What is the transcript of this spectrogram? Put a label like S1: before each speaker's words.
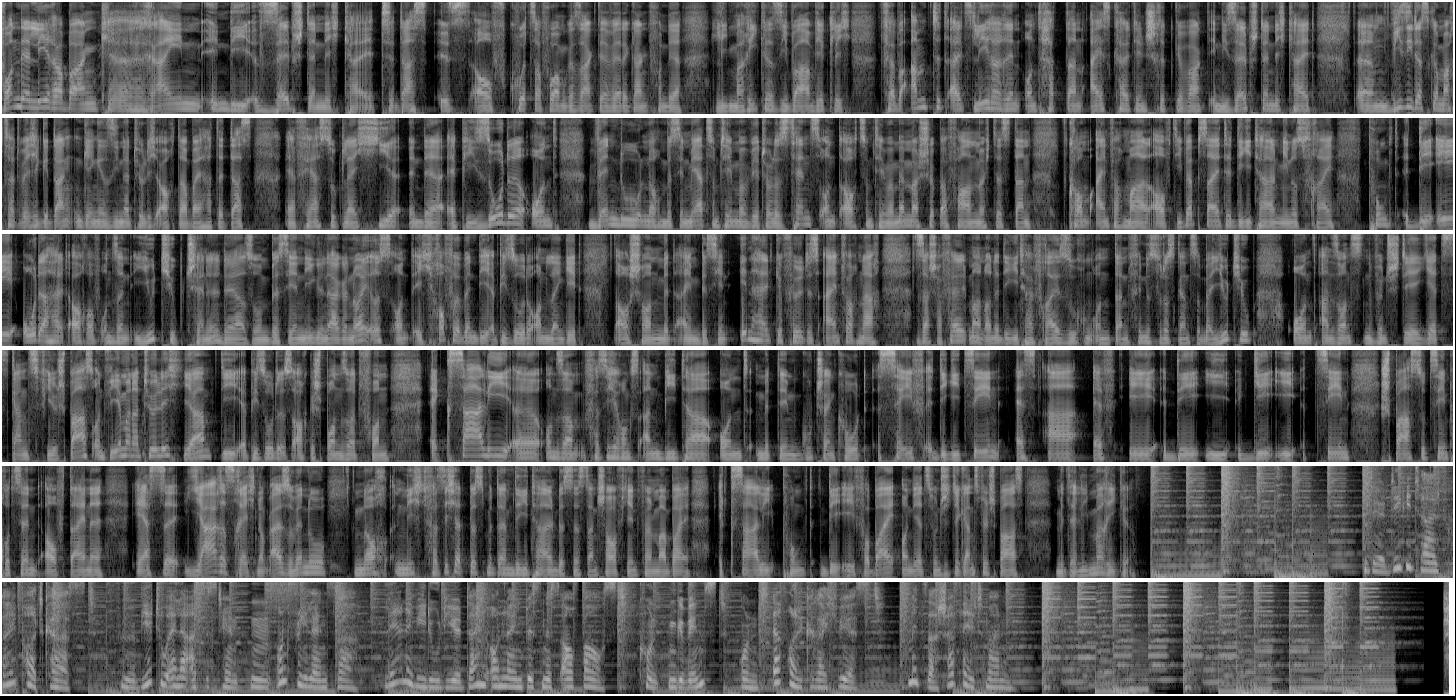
S1: Von der Lehrerbank äh, rein in die Selbstständigkeit. Das ist auf kurzer Form gesagt der Werdegang von der lieben Marike. Sie war wirklich verbeamtet als Lehrerin und hat dann eiskalt den Schritt gewagt in die Selbstständigkeit. Ähm, wie sie das gemacht hat, welche Gedankengänge sie natürlich auch dabei hatte, das erfährst du gleich hier in der Episode. Und wenn du noch ein bisschen mehr zum Thema virtuelle Assistenz und auch zum Thema Membership erfahren möchtest, dann komm einfach mal auf die Webseite digital-frei.de oder halt auch auf unseren YouTube-Channel, der so ein bisschen niegelnagelneu ist. Und ich hoffe, wenn die Episode online geht, auch schon mit ein bisschen Inhalt gefüllt ist. Einfach nach Sascha Feldmann oder digital frei suchen und dann findest du das Ganze bei YouTube. Und ansonsten wünsche ich dir jetzt ganz viel Spaß. Und wie immer natürlich, ja, die Episode ist auch gesponsert von Exali, äh, unserem Versicherungsanbieter und mit dem Gutscheincode SAFEDIGI10, S-A-F-E-D-I-G-I 10 sparst du 10% auf deine erste Jahresrechnung. Also wenn du noch nicht versichert bist mit deinem digitalen Business, dann schau auf jeden Fall mal bei exali.de vorbei. Und jetzt wünsche ich dir ganz viel Spaß mit der lieben Marike.
S2: Der Digitalfrei Podcast für virtuelle Assistenten und Freelancer. Lerne, wie du dir dein Online-Business aufbaust, Kunden gewinnst und erfolgreich wirst. Mit Sascha Feldmann.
